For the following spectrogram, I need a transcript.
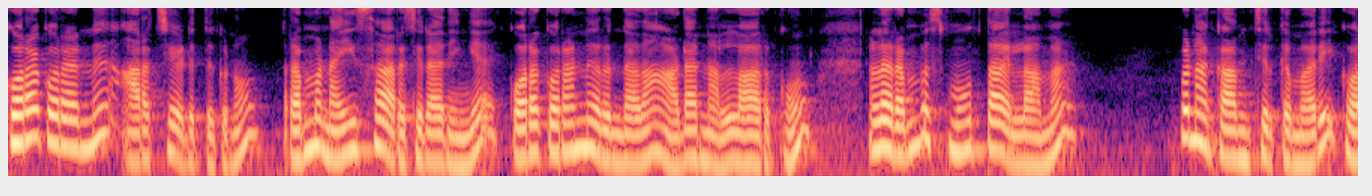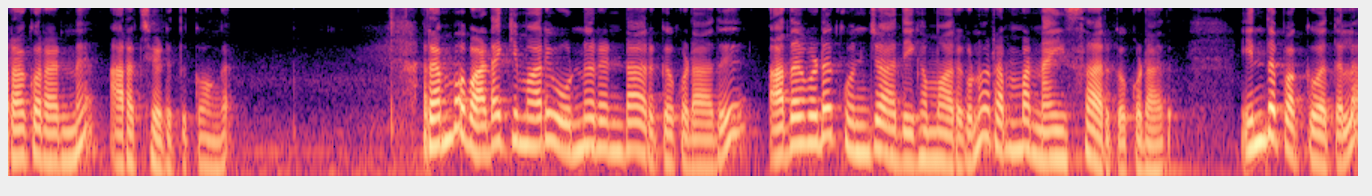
குறை குறைன்னு அரைச்சி எடுத்துக்கணும். ரொம்ப நைஸாக அரைச்சிடாதீங்க. குறை குறைன்னு இருந்தால் தான் அடை நல்லாயிருக்கும் நல்லா ரொம்ப ஸ்மூத்தாக இல்லாமல் இப்போ நான் காமிச்சிருக்க மாதிரி குறை குறைன்னு அரைச்சி எடுத்துக்கோங்க. ரொம்ப வடைக்கு மாதிரி ஒன்று ரெண்டாக இருக்கக்கூடாது. அதை விட கொஞ்சம் அதிகமாக இருக்கணும். ரொம்ப நைஸாக இருக்கக்கூடாது. இந்த பக்குவத்தில்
